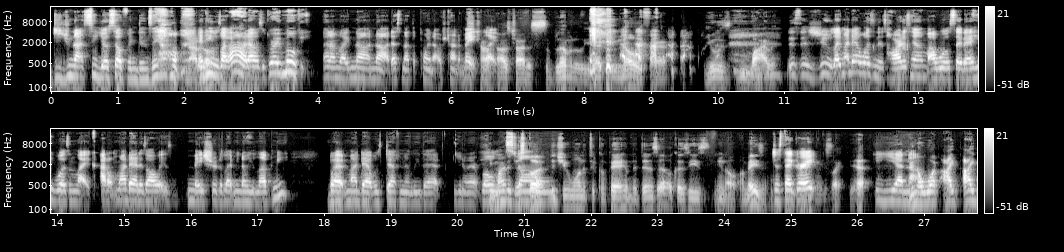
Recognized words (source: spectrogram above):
Did you not see yourself in Denzel? And he all. was like, "Oh, that was a great movie." And I'm like, "Nah, nah, that's not the point I was trying to I was make. trying, Like I was trying to subliminally let you know, fam. You was you wildin'. this is you. Like my dad wasn't as hard as him. I will say that he wasn't like I don't. My dad has always made sure to let me know he loved me, but my dad was definitely that you know that He Rolling might have just thought that you wanted to compare him to Denzel because he's, you know, amazing. just that great. And he's like, yeah, Yeah, no. you know what? I, I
